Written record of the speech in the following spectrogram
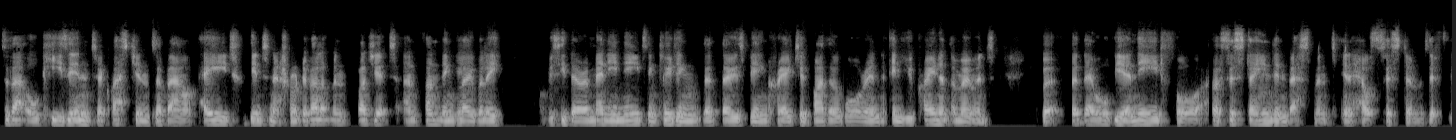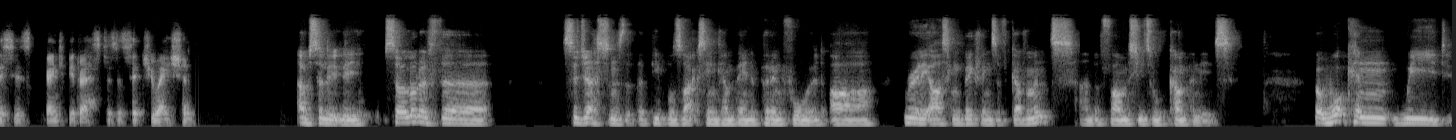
So that all keys into questions about aid, the international development budget, and funding globally. Obviously, there are many needs, including the, those being created by the war in, in Ukraine at the moment. But, but there will be a need for a sustained investment in health systems if this is going to be addressed as a situation. Absolutely. So, a lot of the suggestions that the People's Vaccine Campaign are putting forward are really asking big things of governments and of pharmaceutical companies. But what can we do?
